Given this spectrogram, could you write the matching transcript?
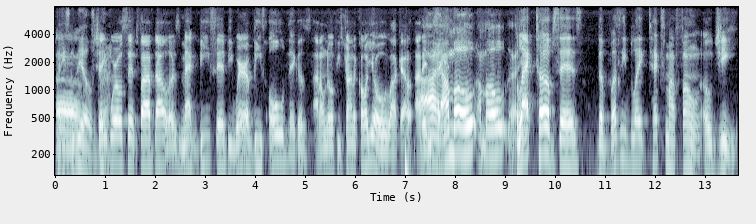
Uh, Pay some bills, Shape. World sent five dollars. Mac B said, "Beware of these old niggas." I don't know if he's trying to call you old lockout. I didn't. I, say it. I'm old. I'm old. Black Tub says the Buzzy Blake text my phone. OG.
